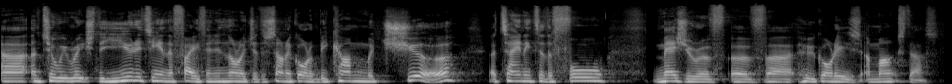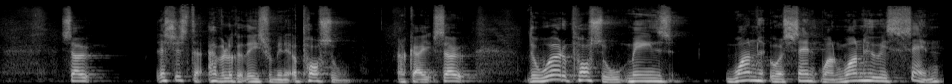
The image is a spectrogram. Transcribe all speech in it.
uh, until we reach the unity in the faith and in knowledge of the Son of God and become mature, attaining to the full measure of, of uh, who God is amongst us. So let's just have a look at these for a minute. Apostle. Okay, so the word apostle means one or sent one, one who is sent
